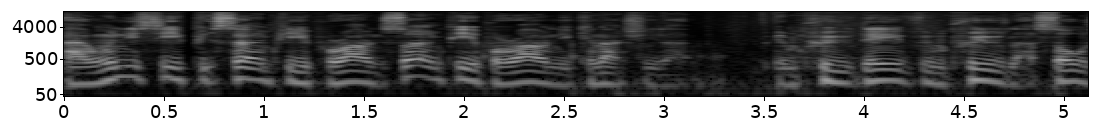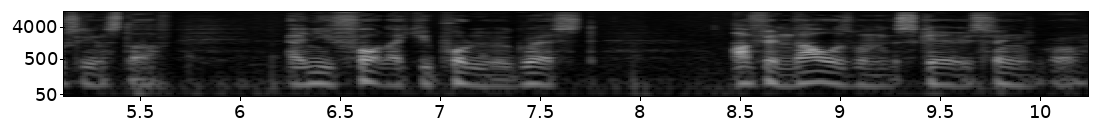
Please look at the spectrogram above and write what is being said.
and when you see certain people around, certain people around you can actually like improve. They've improved like socially and stuff, and you felt like you probably regressed. I think that was one of the scariest things, bro.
